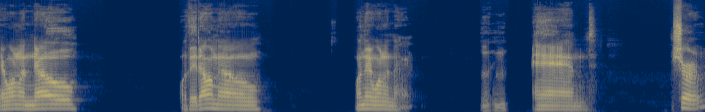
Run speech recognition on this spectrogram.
They want to know what they don't know when they want to know it. Mm-hmm. And sure,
